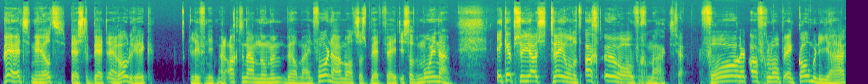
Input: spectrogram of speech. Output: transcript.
Bert mailt, beste Bert en Roderick. Liever niet mijn achternaam noemen, wel mijn voornaam, want zoals Bert weet is dat een mooie naam. Ik heb zojuist 208 euro overgemaakt. Zo. Voor het afgelopen en komende jaar.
